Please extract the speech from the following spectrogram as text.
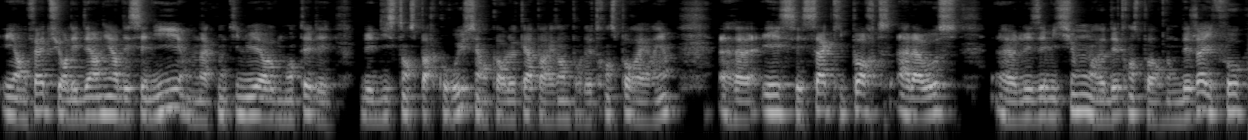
Et en fait, sur les dernières décennies, on a continué à augmenter les, les distances parcourues. C'est encore le cas, par exemple, pour les transports aériens. Euh, et c'est ça qui porte à la hausse les émissions des transports. Donc déjà, il faut,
